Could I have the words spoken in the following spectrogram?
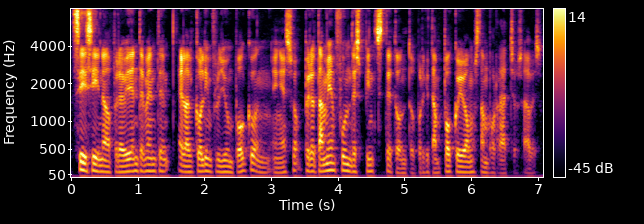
Sí, sí, no, pero evidentemente el alcohol influyó un poco en, eso, pero también fue un despinche tonto, porque tampoco íbamos tan borrachos, ¿sabes?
